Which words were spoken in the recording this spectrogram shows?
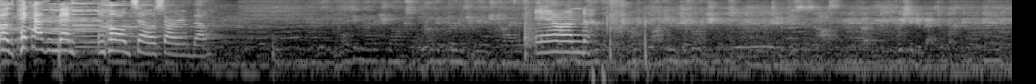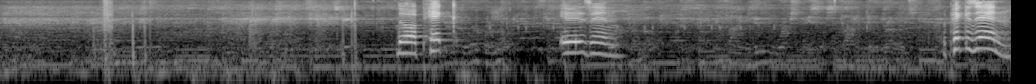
Oh, the pick hasn't been, been called, so sorry about. Multi-matic shocks, rugged 33-inch tires, And the pick is in. The pick is in.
